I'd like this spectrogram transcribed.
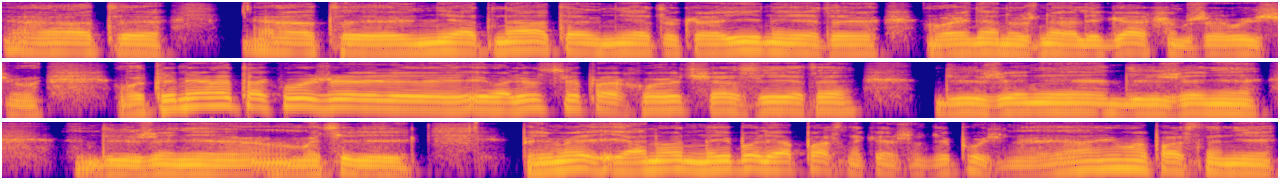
от, от, ни от НАТО, ни от Украины. Эта война нужна олигархам, живущим. Вот примерно такую же э, эволюцию проходит сейчас и это движение, движение, движение матерей. Понимаете, и оно наиболее опасно, конечно, для Путина. А ему опасно не,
